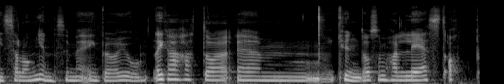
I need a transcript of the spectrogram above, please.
i salongen, så jeg bør jo Jeg har hatt da um, kunder som har lest opp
